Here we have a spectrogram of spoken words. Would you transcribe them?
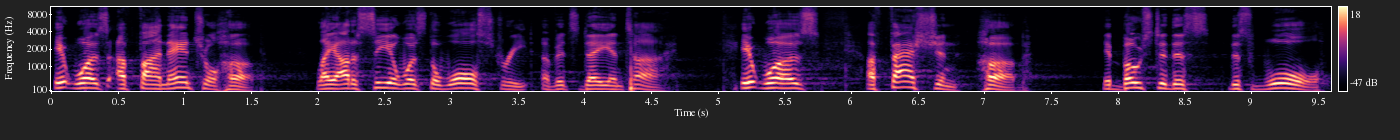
It was a financial hub. Laodicea was the Wall Street of its day and time. It was a fashion hub. It boasted this, this wool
